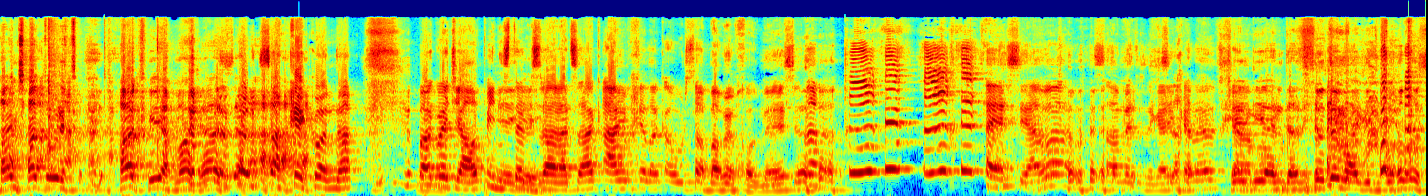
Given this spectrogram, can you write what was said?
პანჩატური თუ რა ქვია მაგას. სახე კონდა მაკბეჩი ალპინისტების რაღაცა აქ აი ხელა კაურს აბავენ ხოლმე ესე და ესე აბა 3 მეტრზე გაიქანა ხელგიან დადიოდა მაგით ბოლოს.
